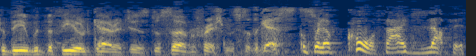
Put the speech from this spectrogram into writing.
to be with the field carriages to serve refreshments to the guests. Well, of course, I'd love it.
